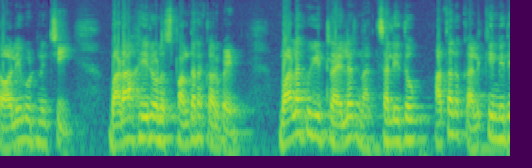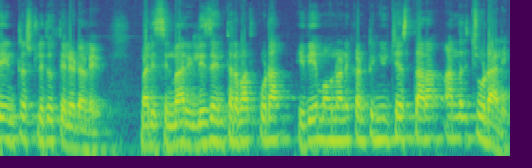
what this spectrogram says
టాలీవుడ్ నుంచి బడా హీరోల స్పందన కరువైంది. వాళ్ళకు ఈ ట్రైలర్ నచ్చలేదు. అతను కల్కి మీదే ఇంట్రెస్ట్ లేదో తెలియడం లేదు. మరి సినిమా రిలీజ్ అయిన తర్వాత కూడా ఇదే మౌనాన్ని కంటిన్యూ చేస్తారా అన్నది చూడాలి.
